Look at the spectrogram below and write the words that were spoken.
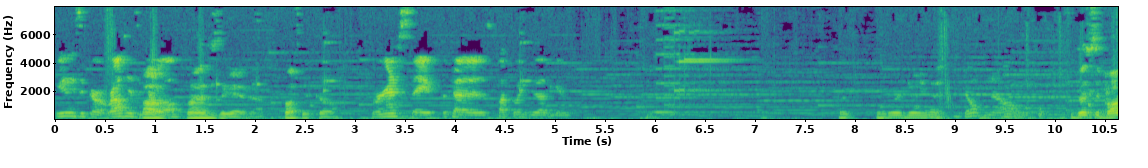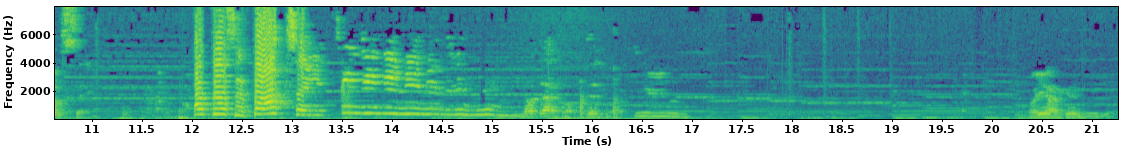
He's a girl. Ralsei's a Oh, girl. well, this is again now. Fluffy girl. We're gonna save because fuck going to do that again. When when do I join in? I don't know. What does the box say? What does the box say? Not that box. This box. Mm. Oh yeah, I get a medium.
